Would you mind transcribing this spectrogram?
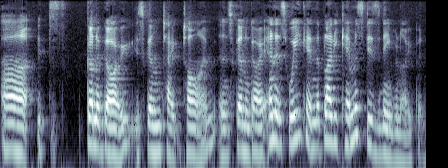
Uh, it's gonna go. It's gonna take time, and it's gonna go. And it's weekend. The bloody chemist isn't even open.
